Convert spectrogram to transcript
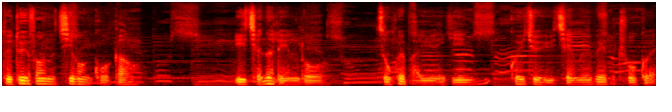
对对方的期望过高。以前的林洛总会把原因归结于钱薇薇的出轨，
